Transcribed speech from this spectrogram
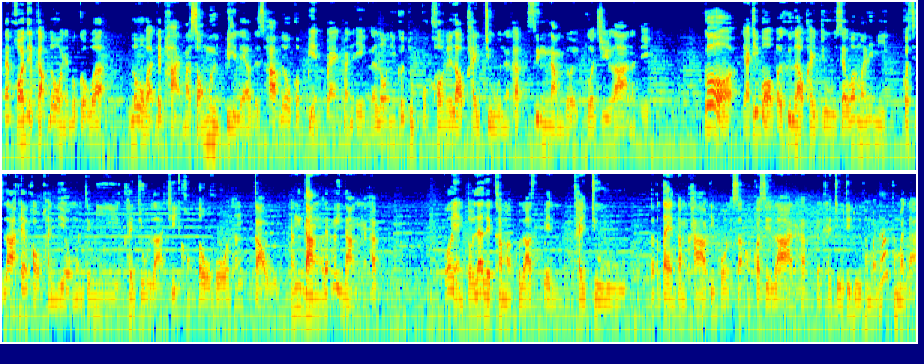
และพอได้กลับโลกเนี่ยปรากฏว่าโลกอะได้ผ่านมา 20,000 ปีแล้วและสภาพโลกก็เปลี่ยนแปลงไปนั่นเอง และโลกนี้ก็ถูกปกครองโดยเหล่าไคจูนะครับซึ่งนำโดยโกจิล่านั่นเอง ก็อย่างที่บอกไปคือเหล่าไคจูแสดงว่ามันไม่มีกอซิล่าแค่เผ่าพันธุ์เดียว มันจะมีไคจูหลายชนิดของโตโฮทั้งเก่า ทั้งดังและไม่ดังนะครับ ก็อย่างตัวแรกเลยคามาคุรัสเป็นไคจูตะกแตนตำข้าวที่โผล่จากสัตว์ของกอซิล่านะครับเป็นไคจูที่ดูธรรมดาธรรมดา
